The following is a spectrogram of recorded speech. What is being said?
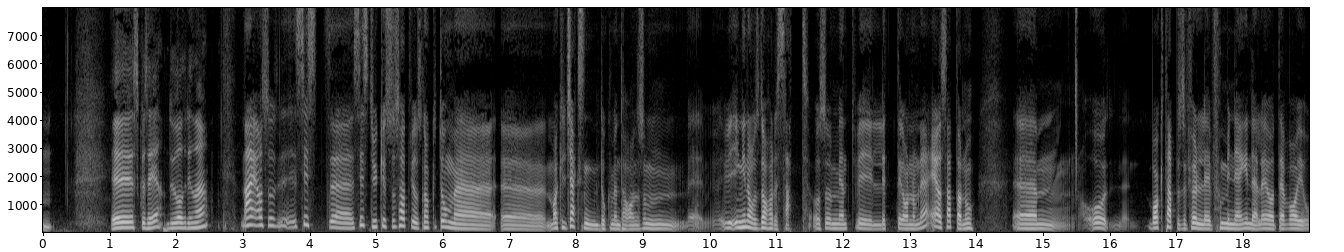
Mm. Eh, skal vi se, du da Trine? Nei, altså sist, uh, sist, uke så satt vi og snakket om uh, uh, Michael Jackson-dokumentaren som vi, ingen av oss da hadde sett. Og så mente vi litt om det. Jeg har sett den nå. Um, og bakteppet selvfølgelig for min egen del er jo at jeg var jo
